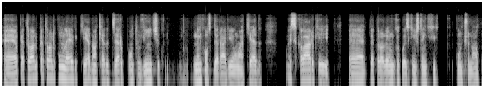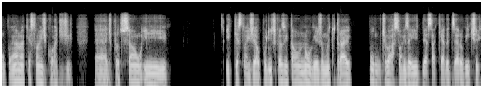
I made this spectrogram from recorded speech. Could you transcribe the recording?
é, o petróleo, o petróleo com leve queda, uma queda de 0,20, nem consideraria uma queda, mas claro que é, petróleo é a única coisa que a gente tem que continuar acompanhando, é questões de corte de, é, de produção e, e questões geopolíticas, então não vejo muito drive motivações aí dessa queda de 0,20%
